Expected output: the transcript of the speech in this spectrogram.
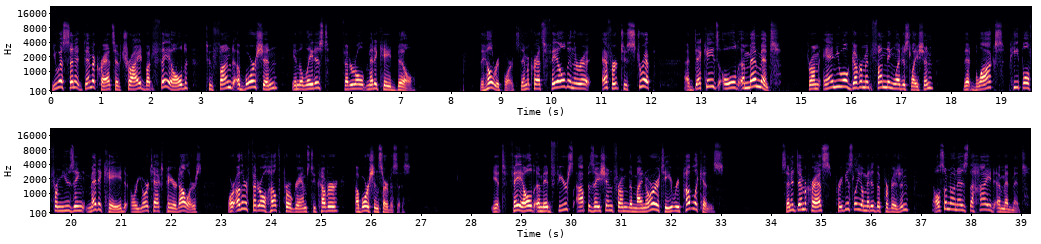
U.S. Senate Democrats have tried but failed to fund abortion in the latest federal Medicaid bill. The Hill reports Democrats failed in their uh, effort to strip a decades old amendment from annual government funding legislation that blocks people from using Medicaid or your taxpayer dollars or other federal health programs to cover abortion services. It failed amid fierce opposition from the minority Republicans. Senate Democrats previously omitted the provision, also known as the Hyde Amendment.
